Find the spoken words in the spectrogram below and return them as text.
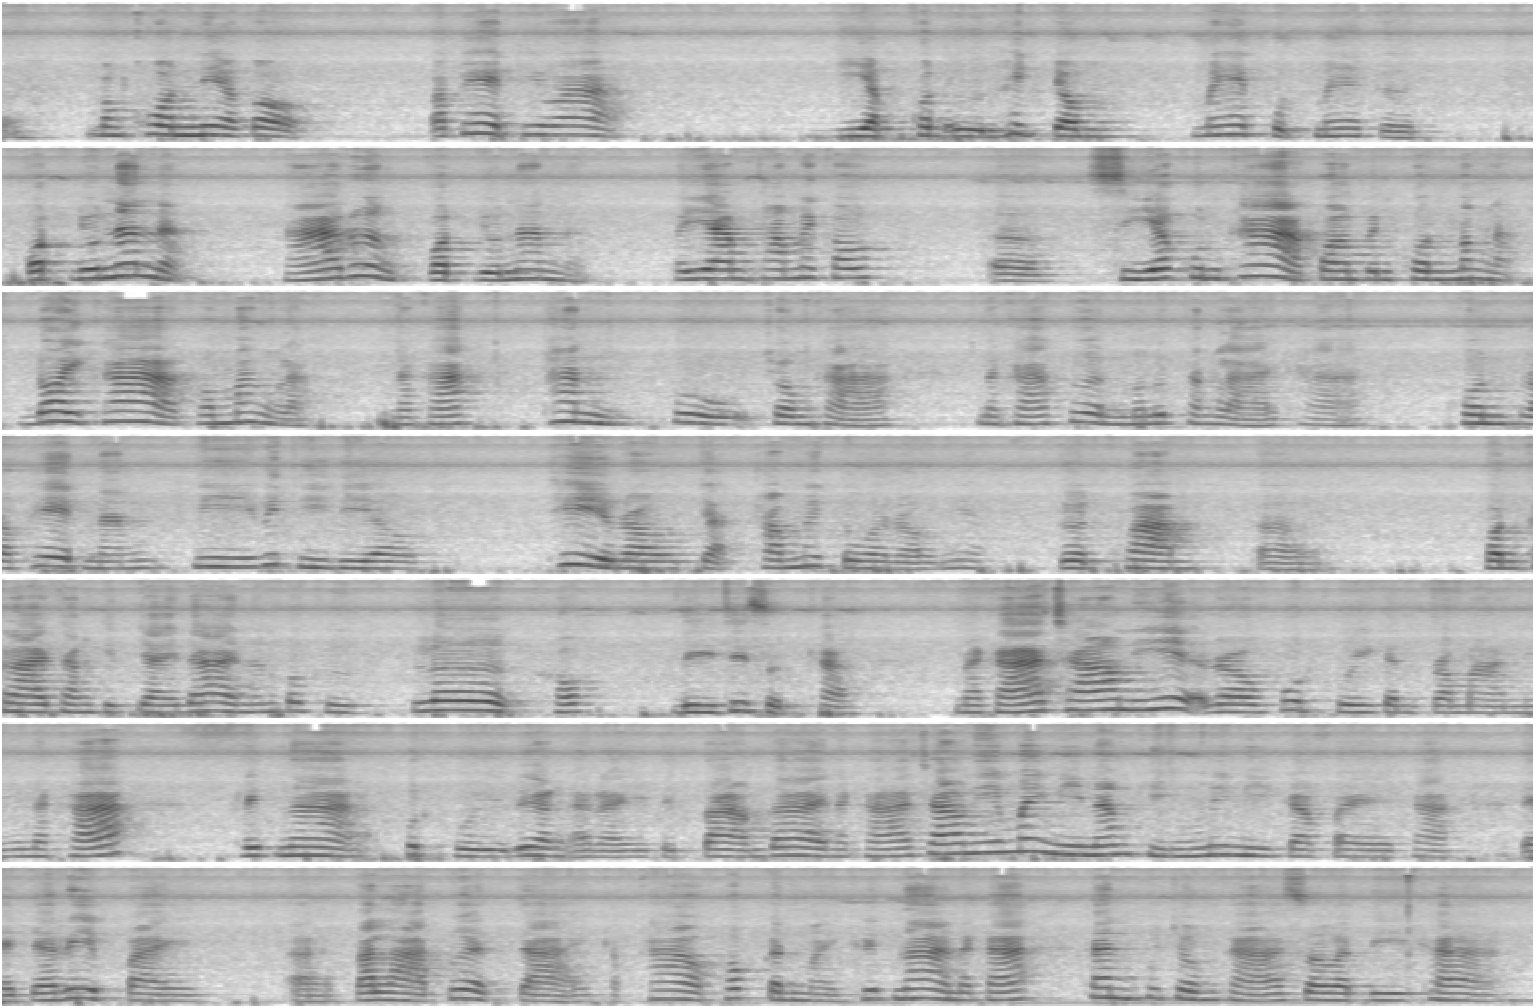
บางคนเนี่ยก็ประเภทที่ว่า เหยียบคนอื่นให้จมไม่ให้ผุดไม่ให้เกิด กดอยู่นั่นน่ะ หาเรื่องกดอยู่นั่นน่ะ พยายามทำให้เขาเออเสียคุณค่าความเป็นคนบ้างละ่ะ ด้อยค่าเขาบ้างละ่ะนะคะ ท่านผู้ชมขานะคะ เพื่อนมนุษย์ทั้งหลายค่ะ คนประเภทนั้นมีวิธีเดียวที่เราจะทำให้ตัวเราเนี่ยเกิดความ ผ่อนคลายทางจิตใจได้นั่นก็คือเลิกคบดีที่สุดค่ะนะคะ เช้านี้เราพูดคุยกันประมาณนี้นะคะ คลิปหน้าพูดคุยเรื่องอะไรติดตามได้นะคะ เช้านี้ไม่มีน้ำขิงไม่มีกาแฟค่ะ แต่จะรีบไปตลาดเพื่อจ่ายกับข้าวพบกันใหม่คลิปหน้านะคะ ท่านผู้ชมค่ะสวัสดีค่ะ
